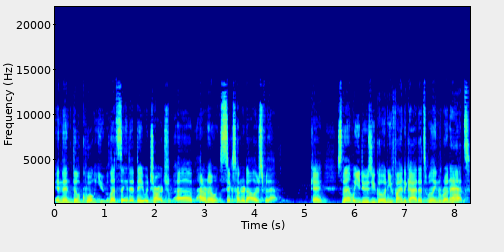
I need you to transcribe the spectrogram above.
and then they'll quote you. Let's say that they would charge, uh, I don't know, $600 for that. Okay. So then what you do is you go and you find a guy that's willing to run ads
